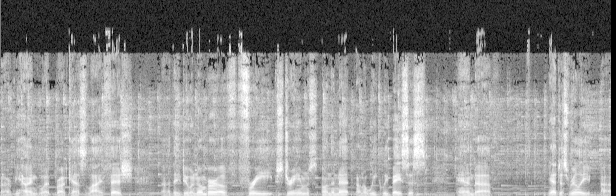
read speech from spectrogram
are behind what broadcasts live Phish. Uh, they do a number of free streams on the net on a weekly basis, and uh, yeah, just really uh,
